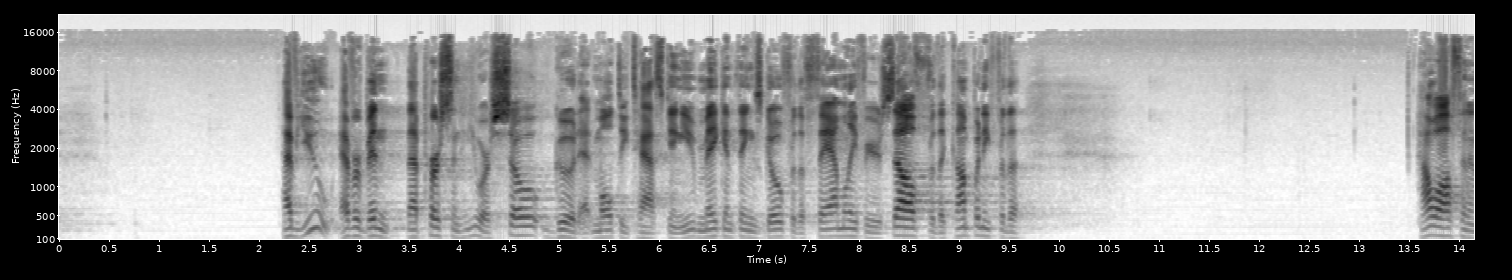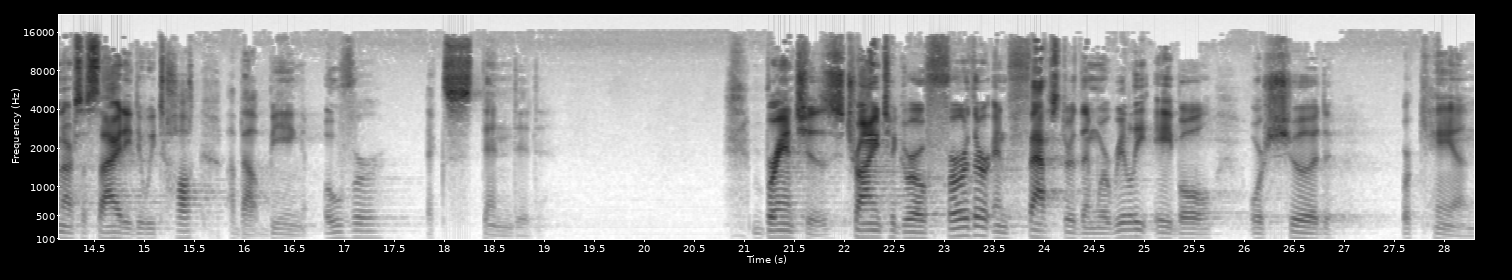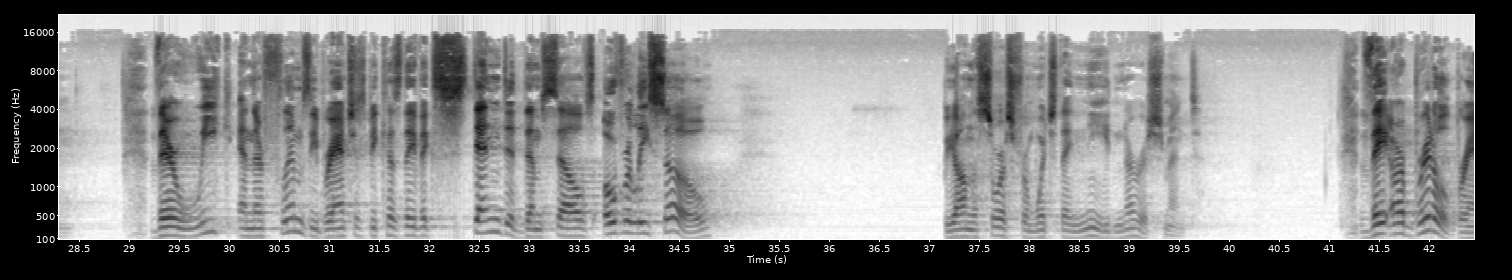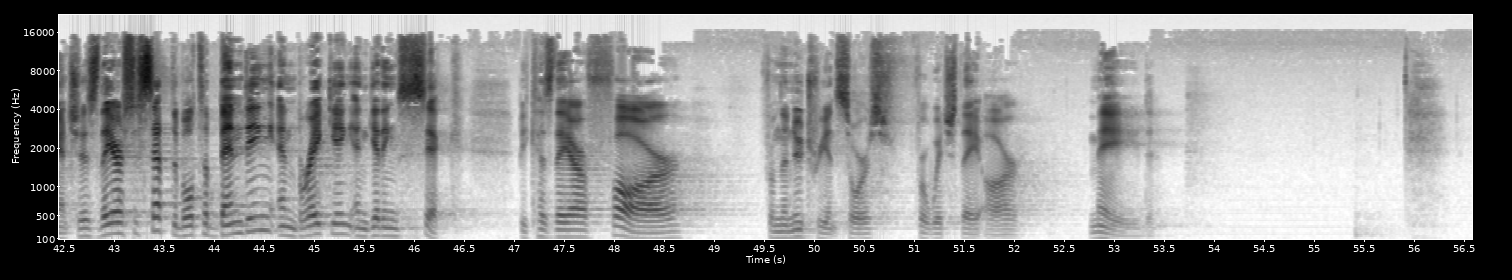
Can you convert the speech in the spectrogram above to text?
Have you ever been that person? You are so good at multitasking. You're making things go for the family, for yourself, for the company, for the. How often in our society do we talk about being overextended? Branches trying to grow further and faster than we're really able or should or can. They're weak and they're flimsy branches because they've extended themselves overly so beyond the source from which they need nourishment. They are brittle branches. They are susceptible to bending and breaking and getting sick because they are far from the nutrient source for which they are made.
